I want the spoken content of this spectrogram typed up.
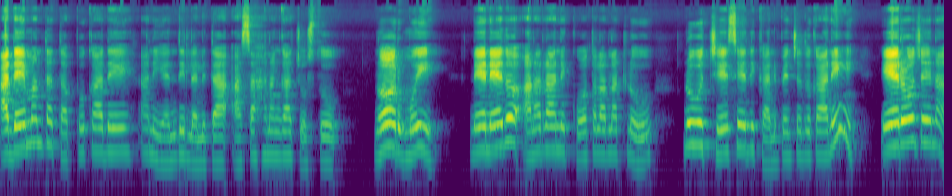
అదేమంత తప్పు కాదే అని అంది లలిత అసహనంగా చూస్తూ. నోర్ముయ్ నేనేదో అనరాని కోతలన్నట్లు నువ్వు చేసేది కనిపించదు కానీ ఏ రోజైనా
